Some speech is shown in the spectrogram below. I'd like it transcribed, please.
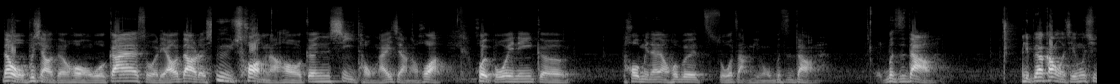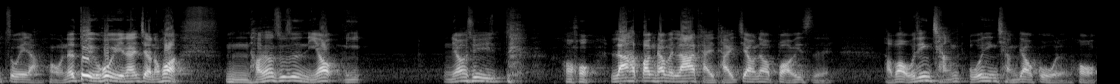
那我不晓得吼，我刚才所聊到的预创，然后跟系统来讲的话，会不会那个后面来讲会不会锁涨停？我不知道了。我不知道，你不要看我节目去追啦。哦。那对于会员来讲的话，嗯，好像就是你要你你要去 哦拉帮他们拉抬抬轿，那不好意思，好不好？我已经强我已经强调过了。吼，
